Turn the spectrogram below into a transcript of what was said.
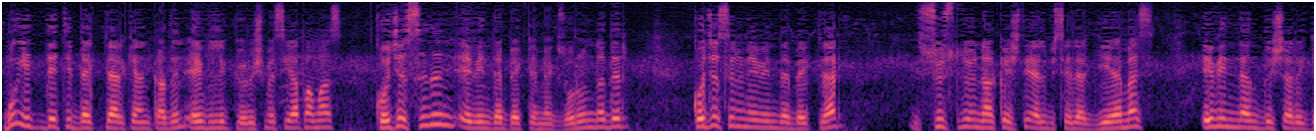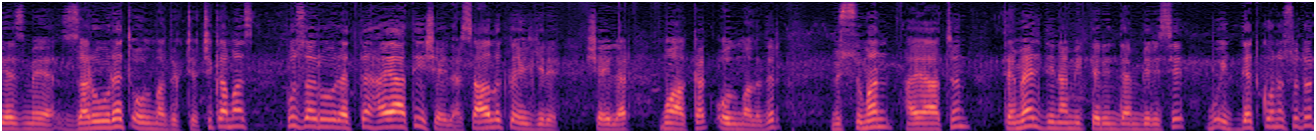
Bu iddeti beklerken kadın evlilik görüşmesi yapamaz. Kocasının evinde beklemek zorundadır. Kocasının evinde bekler. Süslü, nakışlı elbiseler giyemez. Evinden dışarı gezmeye zaruret olmadıkça çıkamaz. Bu zarurette hayati şeyler, sağlıkla ilgili şeyler muhakkak olmalıdır. Müslüman hayatın temel dinamiklerinden birisi bu iddet konusudur.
